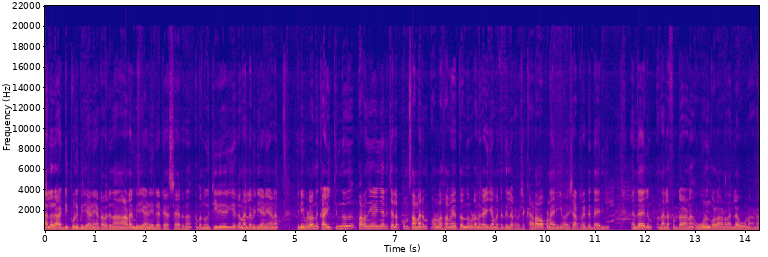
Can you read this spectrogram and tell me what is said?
നല്ലൊരു അടിപൊളി ബിരിയാണി കേട്ടോ. ഒരു നാടൻ ബിരിയാണീന്റെ ടേസ്റ്റ് ആയിരുന്നു. അപ്പോൾ നൂറ്റി ഇരുപത് രൂപയ്ക്കൊക്കെ നല്ല ബിരിയാണിയാണ്. പിന്നെ ഇവിടെ വന്ന് കഴിക്കുന്നത് പറഞ്ഞു കഴിഞ്ഞാൽ ചിലപ്പം സമരം ഉള്ള സമയത്തൊന്നും ഇവിടെ കഴിക്കാൻ പറ്റത്തില്ല. പക്ഷേ കട ഓപ്പൺ ആയിരിക്കും. അവർ ഷട്ടർ ഇട്ടിട്ടായിരിക്കും. എന്തായാലും നല്ല ഫുഡാണ് ഊണും കൊള്ളാണ് നല്ല ഊണാണ്.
